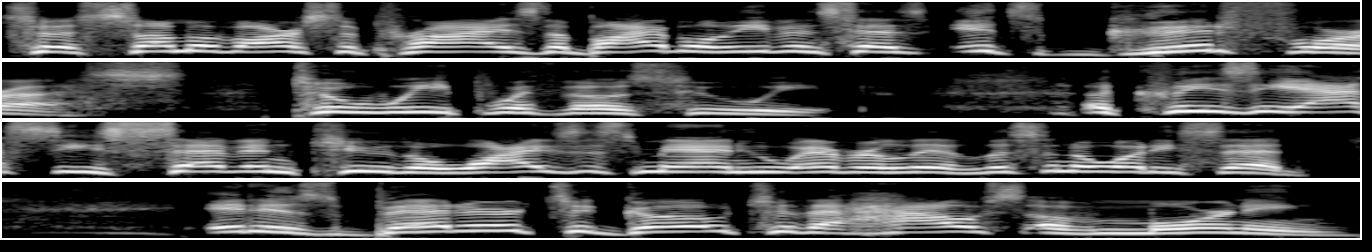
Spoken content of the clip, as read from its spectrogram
to some of our surprise, the Bible even says it's good for us to weep with those who weep. Ecclesiastes 7, 2, the wisest man who ever lived. Listen to what he said. It is better to go to the house of mourning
